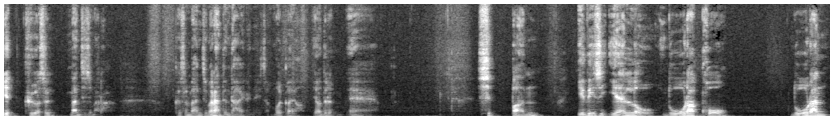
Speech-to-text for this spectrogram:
it 그것을 만지지 마라. 그것을 만지면 안 된다 이런 얘기죠. 뭘까요? 여드름. 예. 10번 It is yellow 노랗고 노란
